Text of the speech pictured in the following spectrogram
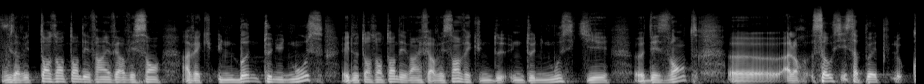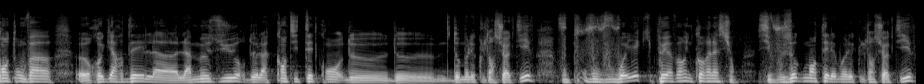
Vous avez de temps en temps des vins effervescents avec une bonne tenue de mousse, et de temps en temps des vins effervescents avec une, tenue de mousse qui est euh, décevante. Euh, alors, ça aussi, ça peut être, quand on va regarder la, mesure de la quantité de, molécules tensioactives, vous, vous voyez qu'il peut y avoir une corrélation. Si vous augmentez les molécules tensioactives,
